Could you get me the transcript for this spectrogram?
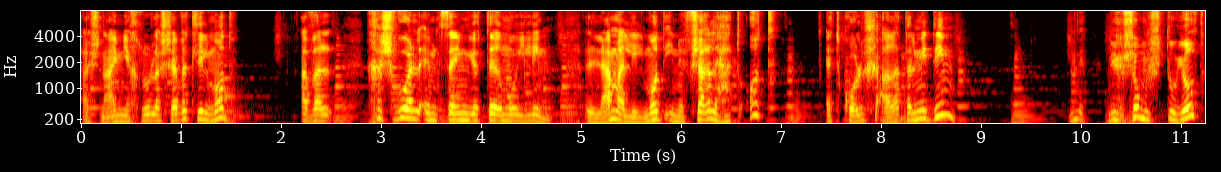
השניים יכלו לשבת ללמוד, אבל חשבו על אמצעים יותר מועילים. למה ללמוד אם אפשר להטעות את כל שאר התלמידים? נ- נרשום שטויות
